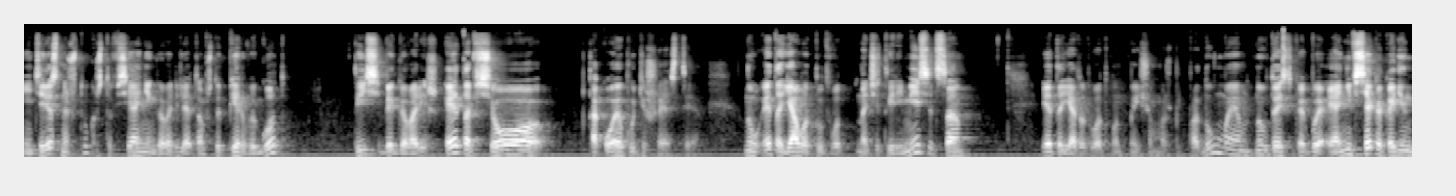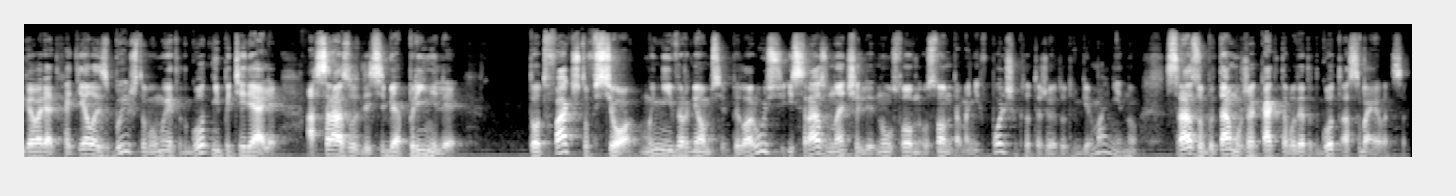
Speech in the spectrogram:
И интересная штука, что все они говорили о том, что первый год ты себе говоришь, это все такое путешествие. Ну, это я вот тут вот на 4 месяца, это я тут вот, вот мы еще, может быть, подумаем. Ну, то есть, как бы, и они все как один говорят, хотелось бы, чтобы мы этот год не потеряли, а сразу для себя приняли тот факт, что все, мы не вернемся в Беларусь, и сразу начали, ну, условно, условно, там они в Польше, кто-то живет, кто-то в Германии, ну, сразу бы там уже как-то вот этот год осваиваться.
